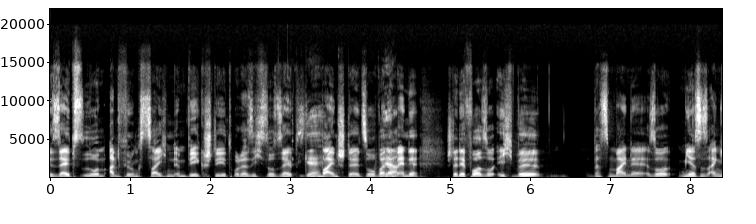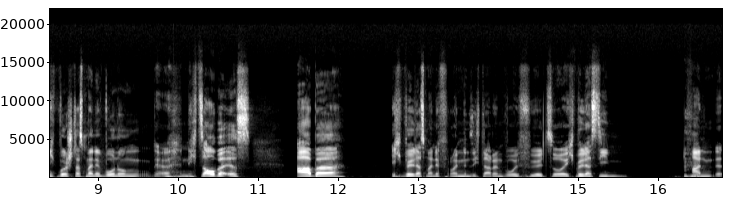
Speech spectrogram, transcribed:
selbst so im Anführungszeichen im Weg steht oder sich so selbst okay. ein Bein stellt, so, weil ja. am Ende, stell dir vor, so, ich will, dass meine, so, mir ist es eigentlich wurscht, dass meine Wohnung äh, nicht sauber ist, aber ich will, dass meine Freundin sich darin wohlfühlt, so, ich will, dass sie mhm. an, äh,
